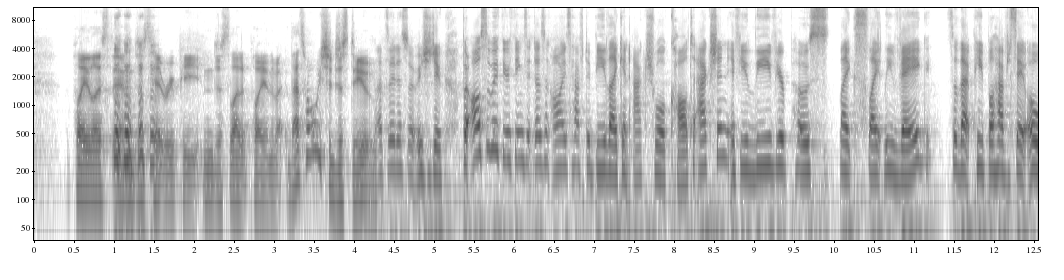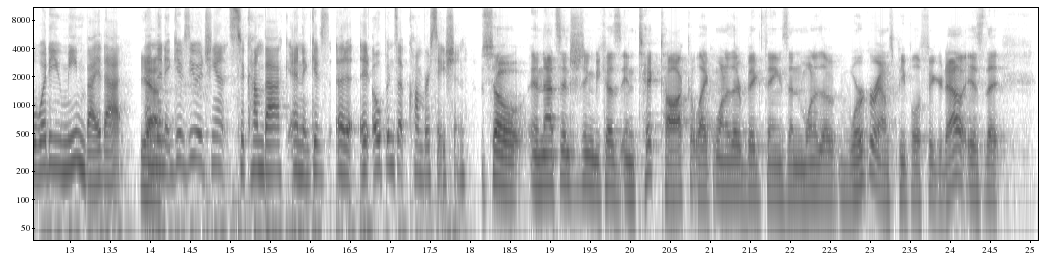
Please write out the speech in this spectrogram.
playlist and just hit repeat and just let it play in the back that's what we should just do That's it. Is what we should do. But also with your things, it doesn't always have to be like an actual call to action. If you leave your posts like slightly vague, so that people have to say, "Oh, what do you mean by that?" Yeah. And then it gives you a chance to come back, and it gives a, it opens up conversation. So, and that's interesting because in TikTok, like one of their big things and one of the workarounds people have figured out is that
